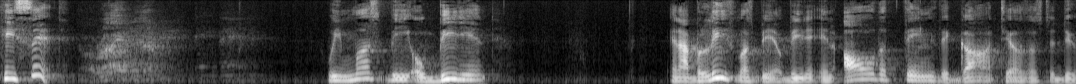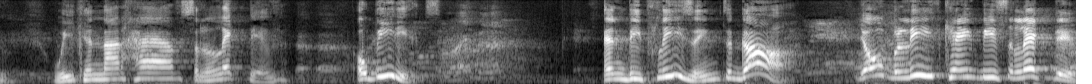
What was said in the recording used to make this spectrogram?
He sent. We must be obedient, and our belief must be obedient in all the things that God tells us to do. We cannot have selective obedience and be pleasing to God. Your belief can't be selective.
